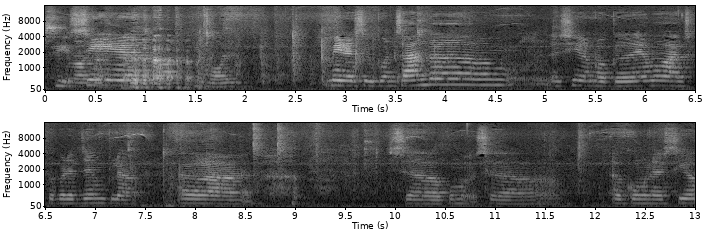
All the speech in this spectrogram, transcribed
Sí, molt. Sí, Sí, molt. Mira, si ho pensant de, així amb el que dèiem abans, que per exemple eh, l'acumulació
